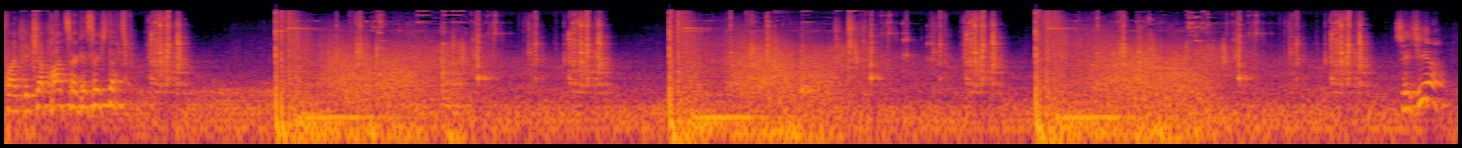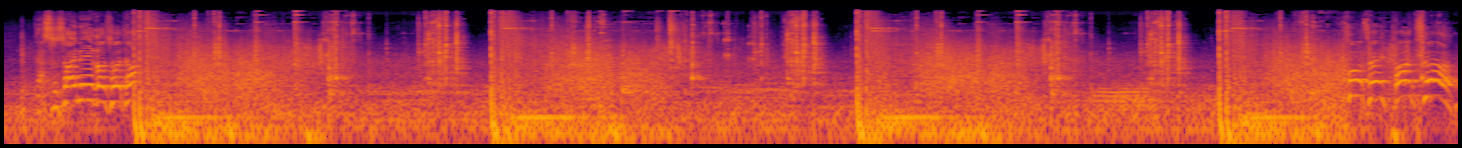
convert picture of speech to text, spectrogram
Feindlicher Panzer gesichtet! Seht ihr? Das ist einer ihrer Soldaten! Vorsicht, Panzer!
